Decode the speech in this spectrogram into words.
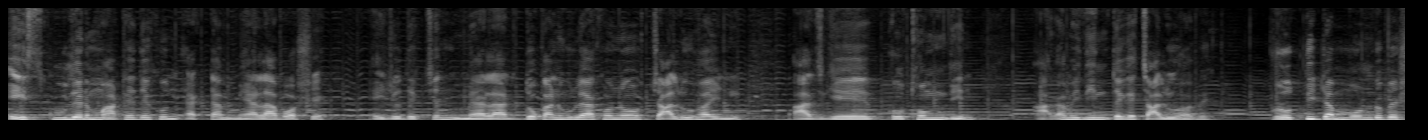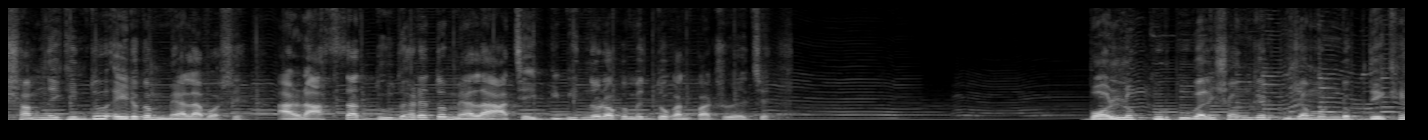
এই স্কুলের মাঠে দেখুন একটা মেলা বসে। এই যে দেখছেন, মেলার দোকানগুলো এখনও চালু হয়নি। আজকে প্রথম দিন। আগামী দিন থেকে চালু হবে। প্রতিটা মণ্ডপের সামনেই কিন্তু এইরকম মেলা বসে। আর রাস্তার দুধারে তো মেলা আছেই, বিভিন্ন রকমের দোকানপাট রয়েছে। বল্লভপুর পূবালী সংঘের পূজা মণ্ডপ দেখে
